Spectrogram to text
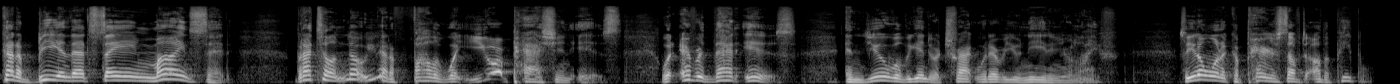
kind of be in that same mindset. But I tell him, no, you got to follow what your passion is, whatever that is and you will begin to attract whatever you need in your life. So you don't want to compare yourself to other people.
